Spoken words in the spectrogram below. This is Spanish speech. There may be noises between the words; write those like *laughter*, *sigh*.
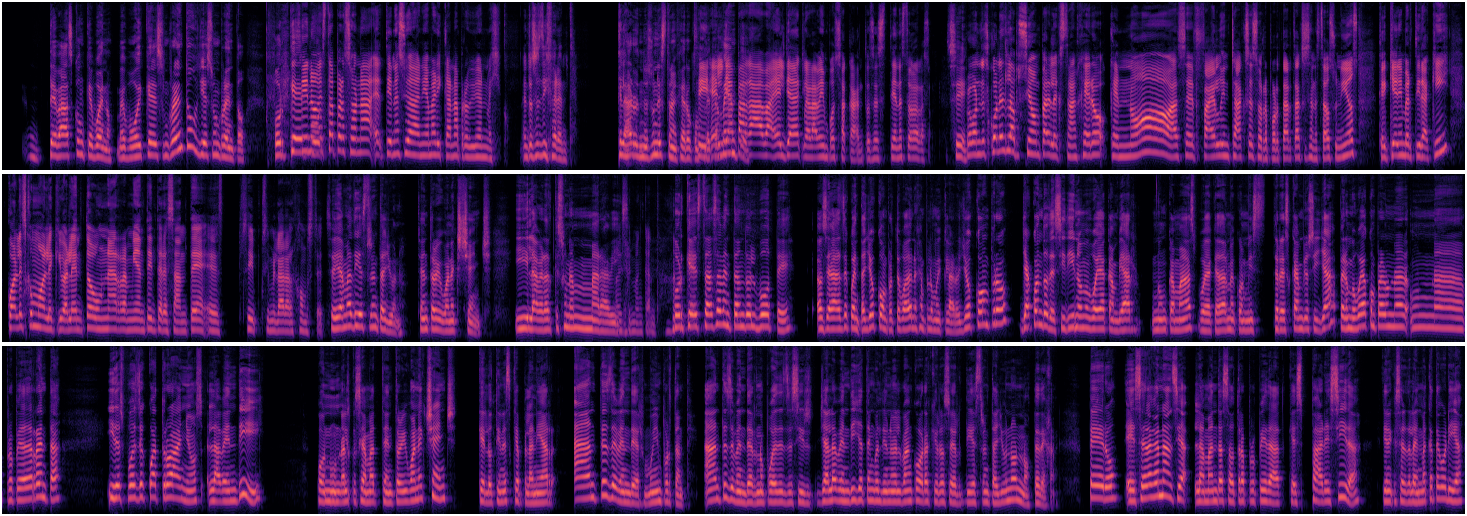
te vas con que, bueno, me voy que es un rento y es un rento. ¿Por qué? Sí, no, esta persona eh, tiene ciudadanía americana, pero vive en México. Entonces es diferente. Claro, no es un extranjero completamente. Sí, él ya pagaba, él ya declaraba impuestos acá, entonces tienes toda la razón. Sí. Pero bueno, entonces, ¿cuál es la opción para el extranjero que no hace filing taxes o reportar taxes en Estados Unidos, que quiere invertir aquí? ¿Cuál es como el equivalente o una herramienta interesante, sí, similar al Homestead? Se llama 1031, 1031 Exchange. Y la verdad que es una maravilla. Ay, sí, me encanta. *laughs* Porque estás aventando el bote o sea, haz de cuenta, yo compro, te voy a dar un ejemplo muy claro. Yo compro, ya cuando decidí no me voy a cambiar nunca más, voy a quedarme con mis tres cambios y ya, pero me voy a comprar una, una propiedad de renta y después de cuatro años la vendí con un, algo que se llama 1031 Exchange, que lo tienes que planear antes de vender, muy importante. Antes de vender no puedes decir, ya la vendí, ya tengo el dinero del banco, ahora quiero hacer 1031, no, te dejan pero esa ganancia la mandas a otra propiedad que es parecida, tiene que ser de la misma categoría,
